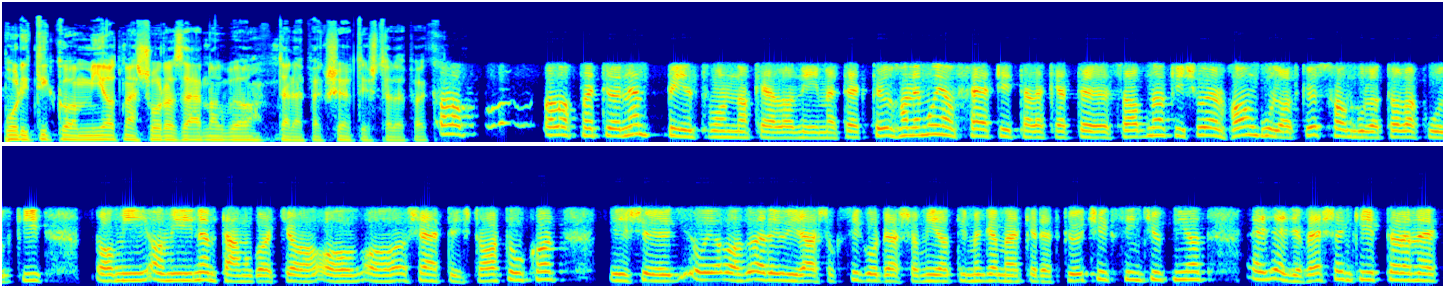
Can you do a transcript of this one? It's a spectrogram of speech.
politika miatt már sorra zárnak be a telepek, sertéstelepek? Alap, alapvetően nem pénzt vonnak el a németektől, hanem olyan feltételeket szabnak, és olyan hangulat, közhangulat alakult ki, ami, ami nem támogatja a, a sertéstartókat, és az előírások szigordása miatti megemelkedett költségszintjük miatt egy, egyre versenyképtelenek,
